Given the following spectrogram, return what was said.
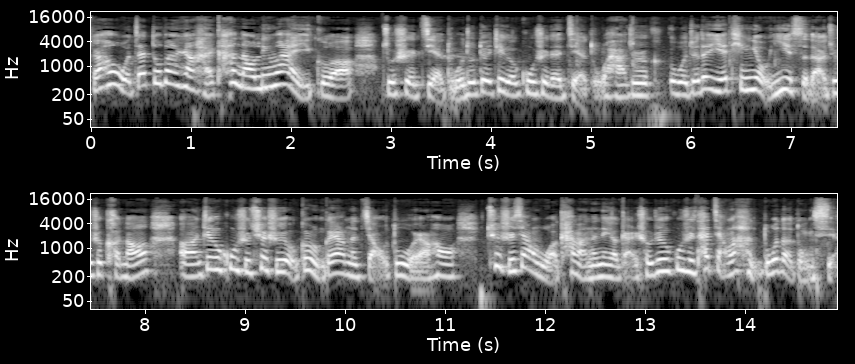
然后我在豆瓣上还看到另外一个就是解读，就对这个故事的解读哈，就是我觉得也挺有意思的，就是可能呃这个故事确实有各种各样的角度，然后确实像我看完的那个感受，这个故事它讲了很多的东西，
